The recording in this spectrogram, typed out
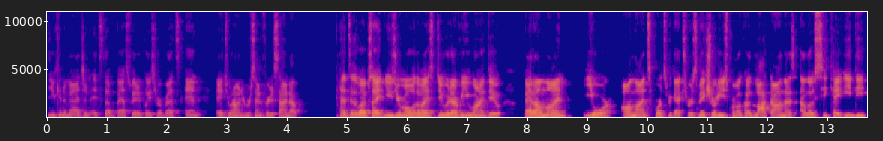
you can imagine. It's the best way to place your bets, and it's 100% free to sign up. Head to the website, use your mobile device, do whatever you want to do. Bet online, your online sportsbook experts. Make sure to use promo code Locked On. That is L O C K E D,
